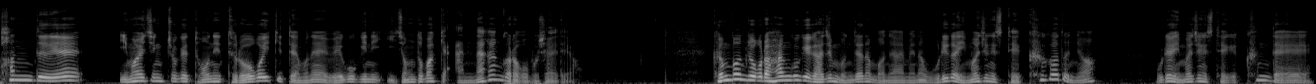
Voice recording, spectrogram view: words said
펀드에 이머징 쪽에 돈이 들어오고 있기 때문에 외국인이 이 정도밖에 안 나간 거라고 보셔야 돼요. 근본적으로 한국이 가진 문제는 뭐냐 하면은 우리가 이머징에서 되게 크거든요. 우리가 이머징에서 되게 큰데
